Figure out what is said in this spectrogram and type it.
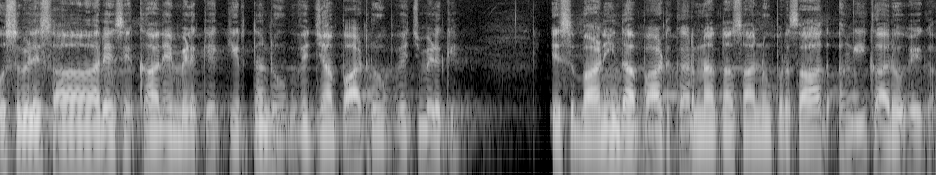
ਉਸ ਵੇਲੇ ਸਾਰੇ ਸਿੱਖਾਂ ਨੇ ਮਿਲ ਕੇ ਕੀਰਤਨ ਰੂਪ ਵਿੱਚ ਜਾਂ ਪਾਠ ਰੂਪ ਵਿੱਚ ਮਿਲ ਕੇ ਇਸ ਬਾਣੀ ਦਾ ਪਾਠ ਕਰਨਾ ਤਾਂ ਸਾਨੂੰ ਪ੍ਰਸਾਦ ਅੰਗੀਕਾਰ ਹੋਵੇਗਾ।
